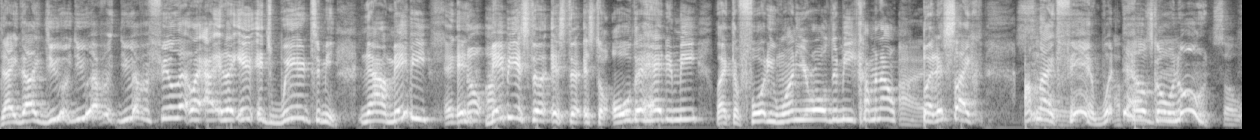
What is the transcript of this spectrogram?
Like, like, do you do you ever do you ever feel that? Like, I, like it, it's weird to me. Now, maybe And, it- no, maybe it's the it's the it's the older head in me, like the forty one year old in me coming out. Alright. But it's like I'm So, like, fam, what I the hell's going on? So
